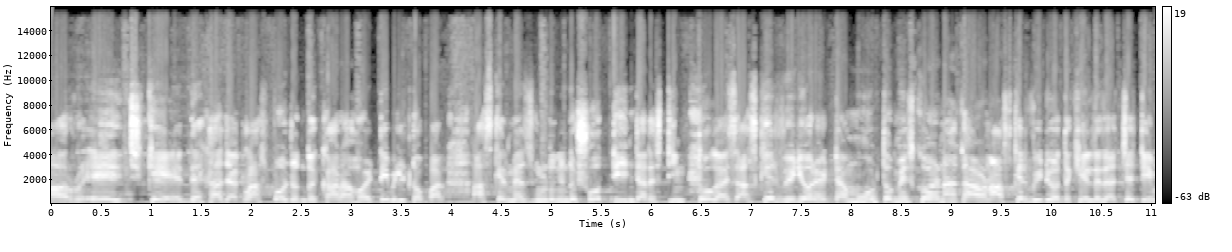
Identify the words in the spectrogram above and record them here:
R H K দেখা যাক লাস্ট পর্যন্ত কারা হয় টেবিল টপার? আজকের ম্যাচগুলো কিন্তু সত্যি ইন্টারেস্টিং তো গাইস আজকের ভিডিওর একটা মুহূর্ত মিস করে না, কারণ আজকের ভিডিওতে খেলতে যাচ্ছে টিম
